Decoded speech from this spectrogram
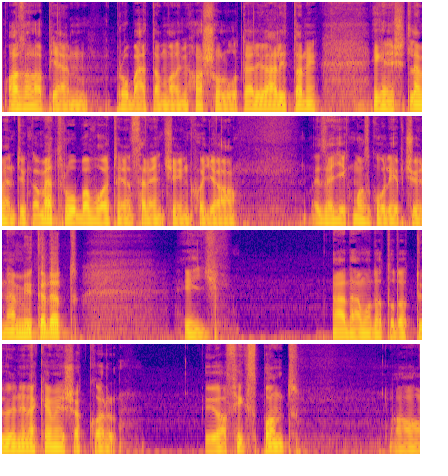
az alapján próbáltam valami hasonlót előállítani. Igen, és itt lementünk a metróba, volt olyan szerencsénk, hogy a, az egyik mozgó lépcső nem működött, így Ádám oda tudott ülni nekem, és akkor ő a fix pont, a,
